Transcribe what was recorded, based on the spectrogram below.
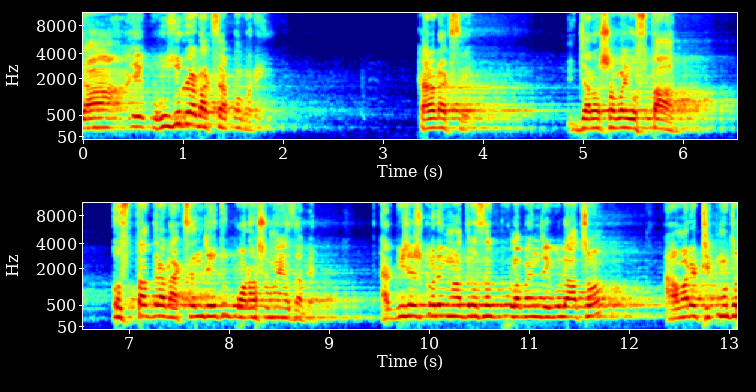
যা হুজুররা ডাকছে আপনার ঘরে। কারা ডাকছে? যারা সবাই ওস্তাদ। ওস্তাদরা ডাকছেন যেহেতু পড়াশোনায় যাবে আর বিশেষ করে মাদ্রাসার পোলাবেন যেগুলো আছো, আমারে ঠিকমতো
